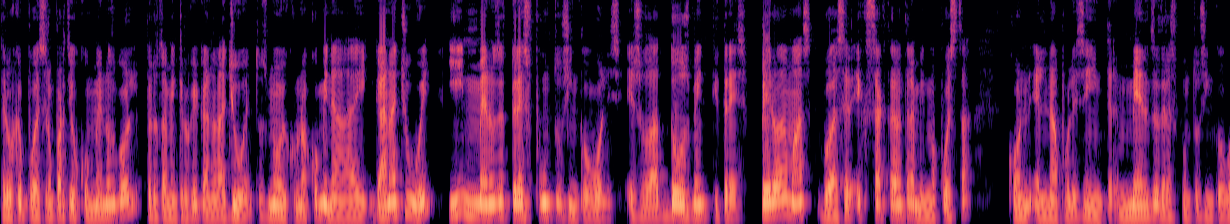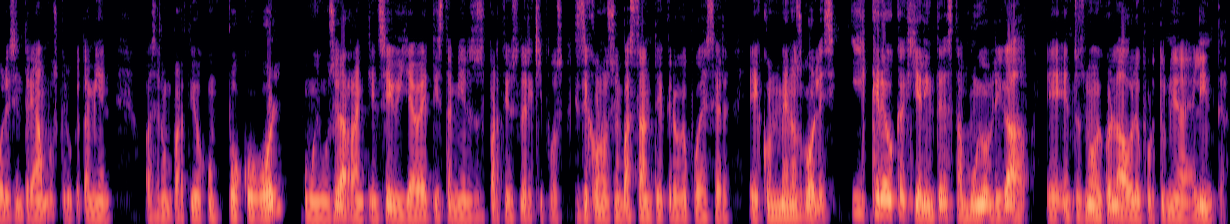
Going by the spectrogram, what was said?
creo que puede ser un partido con menos gol, pero también creo que gana la Juve. Entonces me voy con una combinada de gana Juve y menos de 3.5 goles. Eso da 2.23. Pero además voy a hacer exactamente la misma apuesta con el Nápoles e Inter. Menos de 3.5 goles entre ambos. Creo que también va a ser un partido con poco gol. Como vimos el arranque en Sevilla, Betis, también esos partidos entre equipos que se conocen bastante, creo que puede ser eh, con menos goles. Y creo que aquí el Inter está muy obligado. Eh, entonces me voy con la doble oportunidad del Inter.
